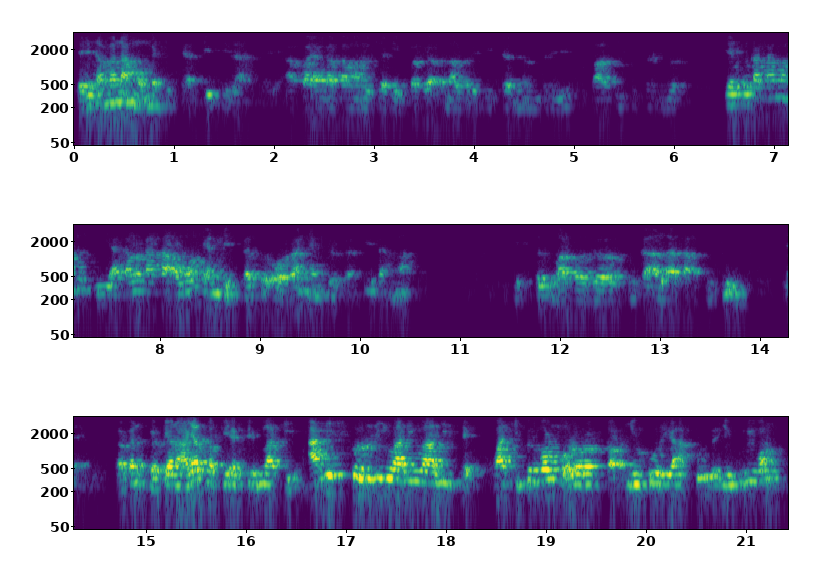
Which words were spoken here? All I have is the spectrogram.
Jadi sama nak momen sejati dilatih. Apa yang kata manusia di gak kenal presiden, menteri, bupati, gubernur. Ya itu kata manusia. Kalau kata Allah yang disebut orang yang berbakti sama disebut wakodo buka Allah tak tujuh. Bahkan sebagian ayat lebih ekstrim lagi. Anis kurli wali wali se. Wajib wong kok loro tok nyukuri aku, nyukuri wong.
